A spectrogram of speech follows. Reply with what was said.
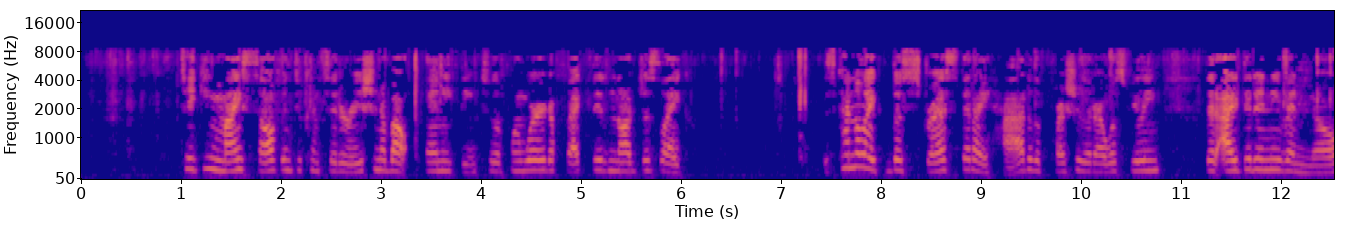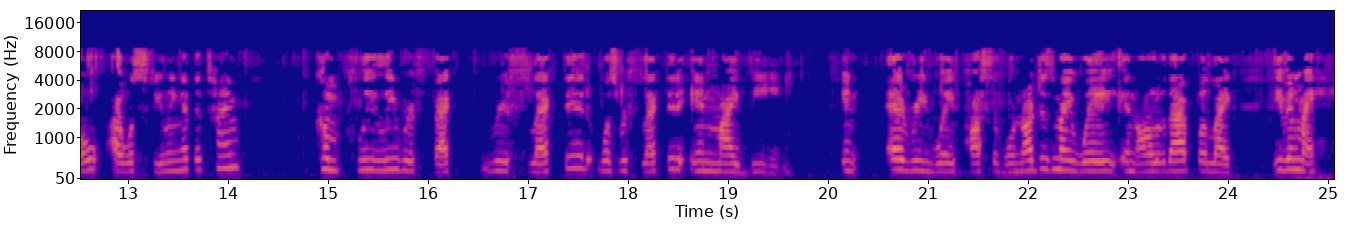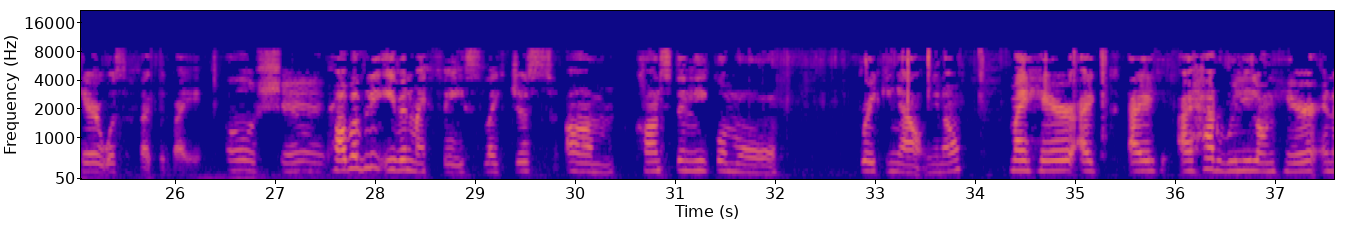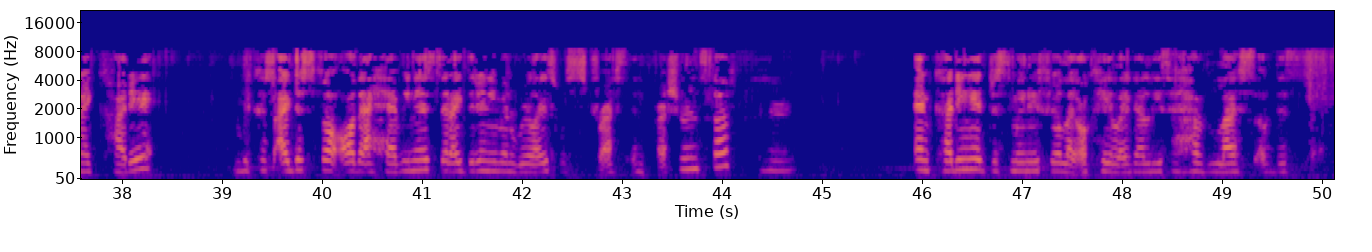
taking myself into consideration about anything to the point where it affected not just like it's kind of like the stress that I had, the pressure that I was feeling that I didn't even know I was feeling at the time completely reflect reflected was reflected in my being in every way possible not just my weight and all of that but like even my hair was affected by it Oh shit. probably even my face like just um constantly como breaking out you know my hair i i i had really long hair and i cut it because i just felt all that heaviness that i didn't even realize was stress and pressure and stuff Mm-hmm. and cutting it just made me feel like okay like at least i have less of this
